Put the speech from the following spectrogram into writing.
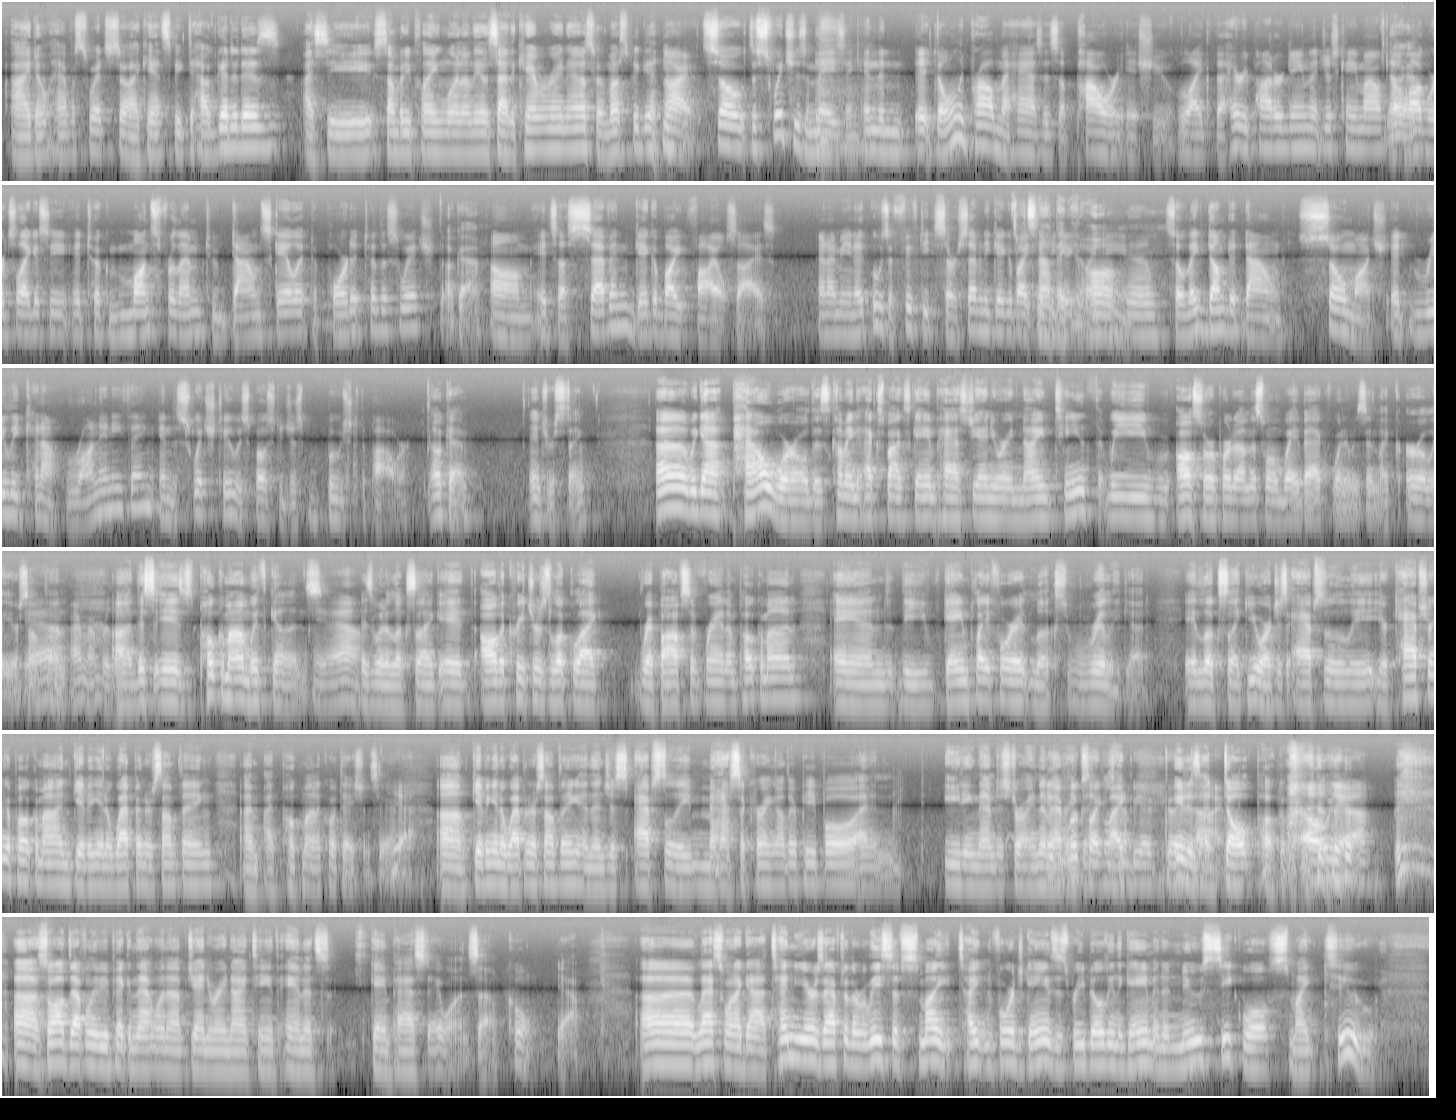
I don't have a Switch, so I can't speak to how good it is. I see somebody playing one on the other side of the camera right now, so it must be good. All right, so the Switch is amazing, and then it, the only problem it has is a power issue. Like the Harry Potter game that just came out, the Oh, yeah. Hogwarts Legacy, it took months for them to downscale it to port it to the Switch. Okay. Um, it's a seven gigabyte file size, and I mean it, was a fifty or seventy gigabyte, It's not fifty big at gigabyte all, game. yeah. So they dumbed it down so much, it really cannot run anything. And the Switch Two is supposed to just boost the power. Okay. Interesting. Uh, we got Pow World is coming to Xbox Game Pass January 19th. We also reported on this one way back when it was in like early or something. Yeah, I remember that. Uh, this is Pokemon with guns. Yeah. Is what it looks like. It all the creatures look like rip-offs of random Pokemon and the gameplay for it looks really good. it looks like you are just absolutely you're capturing a Pokemon, giving it a weapon or something. I'm, I Pokemon in quotations here. Yeah. Um, giving it a weapon or something, and then just absolutely massacring other people and eating them, destroying them. It everything. looks like it's gonna be a good It is time. adult Pokemon. Oh yeah. Uh, so I'll definitely be picking that one up January 19th, and it's Game Pass day one. So cool. yeah. Uh, last one I got. 10 years after the release of Smite, Titan Forge Games is rebuilding the game in a new sequel, Smite 2.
